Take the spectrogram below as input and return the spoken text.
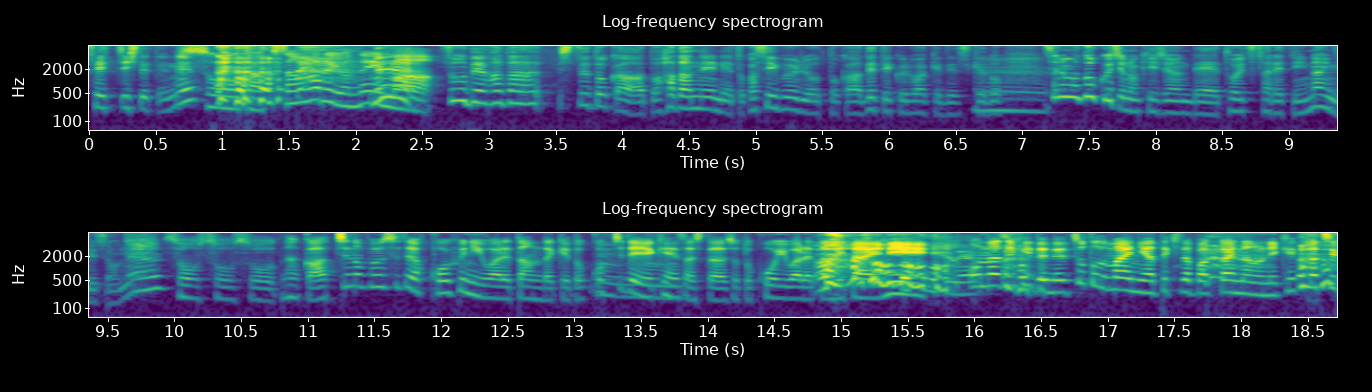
設置しててね。そうたくさんあるよね ね今。そうで肌質とかあと肌年齢とか水分量とか出てくるわけですけど、うんそれも独自の基準で統一されていないんですよね。そうそうそうなんかあっちのブースではこういうふうに言われたんだけどこっちうんうんで検査したらちょっとこう言われたみたいに、同じ日でねちょっと前にやってきたばっかりなのに結果違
